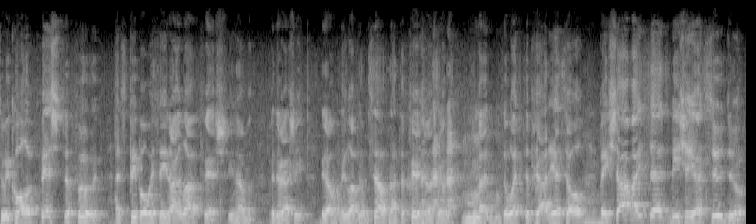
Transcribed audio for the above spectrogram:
do we call it fish to food? As people always say, you know, I love fish, you know, but they're actually they don't really love themselves, not the fish. but so what's the shot here? So Beis Shammai says Misha Yasudu.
